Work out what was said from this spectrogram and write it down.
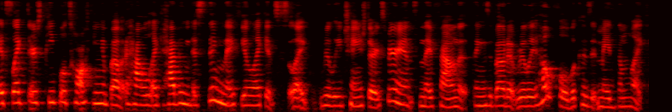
it's like there's people talking about how like having this thing, they feel like it's like really changed their experience and they found that things about it really helpful because it made them like,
